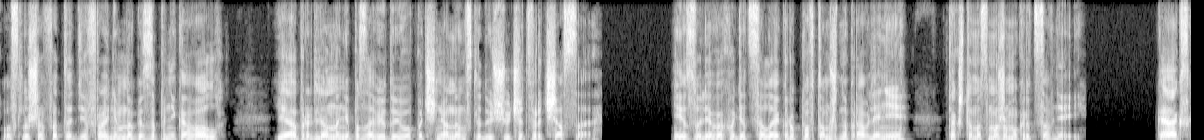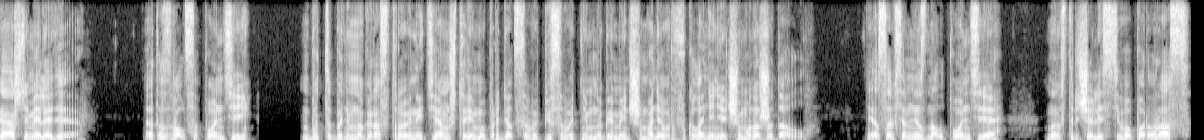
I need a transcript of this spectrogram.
Услышав это, Дефрой немного запаниковал. Я определенно не позавидую его подчиненным в следующую четверть часа. Из Ули выходит целая группа в том же направлении, так что мы сможем укрыться в ней. «Как скажете, миледи», — отозвался Понтий, будто бы немного расстроенный тем, что ему придётся выписывать немного меньше маневров уклонения, чем он ожидал. Я совсем не знал Понти, мы встречались всего пару раз,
